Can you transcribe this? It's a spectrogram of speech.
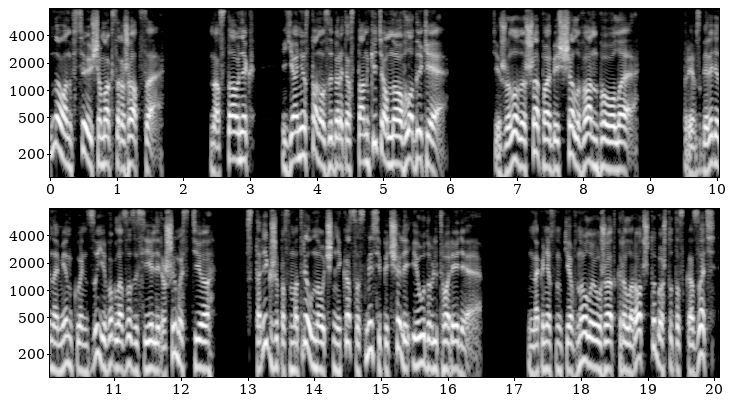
но он все еще мог сражаться. «Наставник, я не стану забирать останки темного владыки!» Тяжело душа пообещал Ван Буэлэ. При взгляде на Мин Куньзы его глаза засияли решимостью. Старик же посмотрел на ученика со смесью печали и удовлетворения. Наконец он кивнул и уже открыл рот, чтобы что-то сказать,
